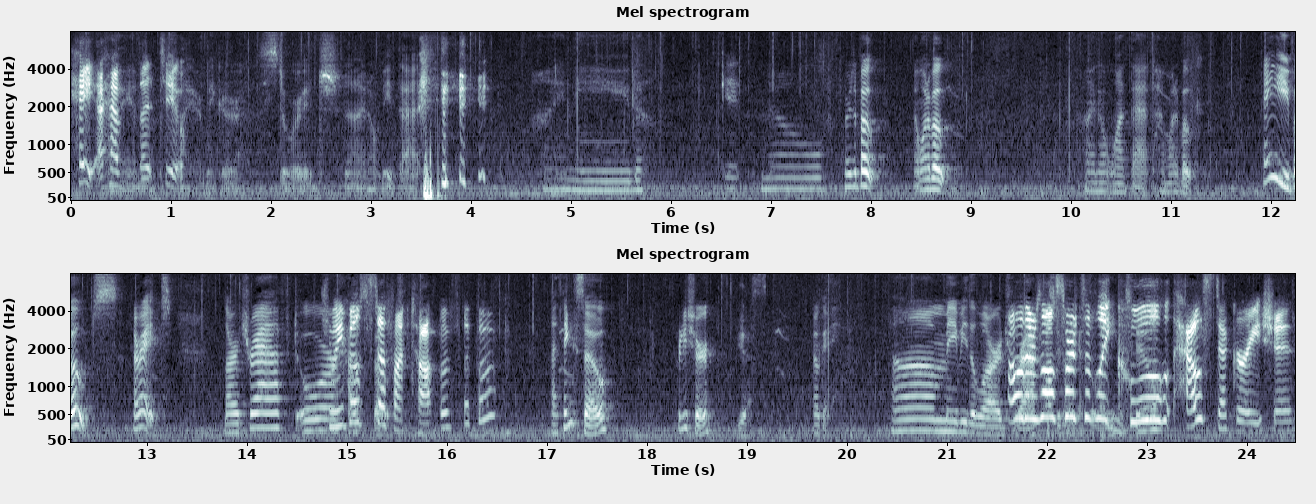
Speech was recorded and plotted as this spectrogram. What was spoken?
hey, I I have am that too. Fire maker, storage. No, I don't need that. I need Get no. Where's a boat? I want a boat. I don't want that. I want a boat. Hey, boats. All right. Large raft or. Can we build houseboat. stuff on top of the boat? I think so. Pretty sure. Yes. Okay. Um, maybe the large. Oh, there's all is what I sorts of like lean to. cool house decoration.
